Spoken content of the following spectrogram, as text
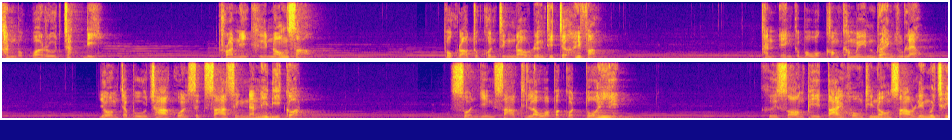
ท่านบอกว่ารู้จักดี ราะนี่คือน้องสาว พวกเราทุกคนจึงเล่าเรื่องที่เจอให้ฟัง ท่านเองก็บอกว่าของเขมรแรงอยู่แล้ว โยมจะบูชาควรศึกษาสิ่งนั้นให้ดีก่อน ส่วนหญิงสาวที่เราว่าปรากฏตัวให้เห็น คือสองผีตายโหงที่น้องสาวเลี้ยงไว้ใช้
